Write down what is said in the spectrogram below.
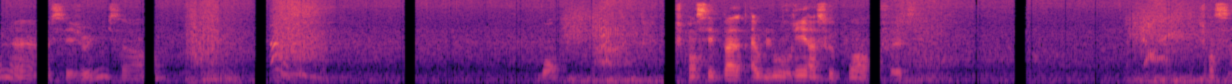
Ouais, c'est joli ça. Hein. Bon. Je pensais pas à l'ouvrir à ce point en fait. Je pensais...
